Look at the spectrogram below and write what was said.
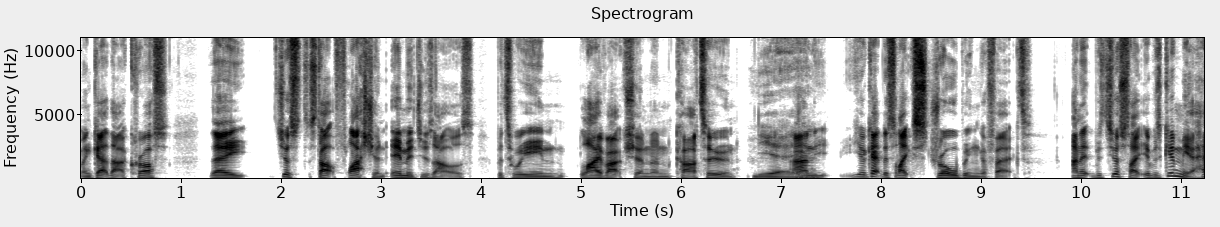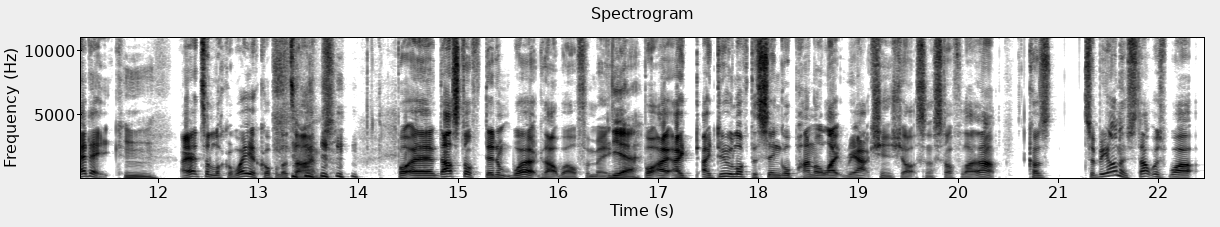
and get that across. They just start flashing images at us between live action and cartoon. Yeah, yeah. And you get this like strobing effect. And it was just like it was giving me a headache. I had to look away a couple of times. but uh, that stuff didn't work that well for me. Yeah. But I, I, I do love the single panel like reaction shots and stuff like that. Because to be honest, that was what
